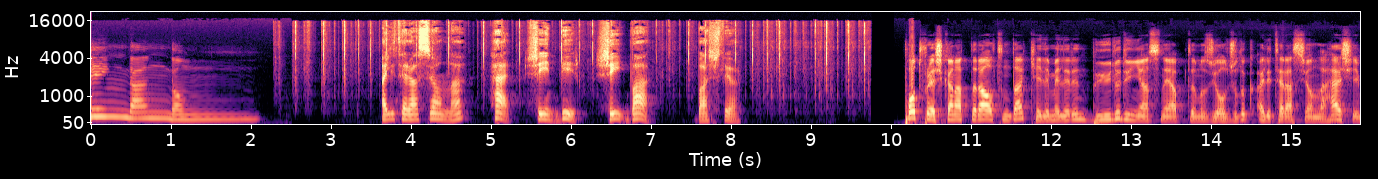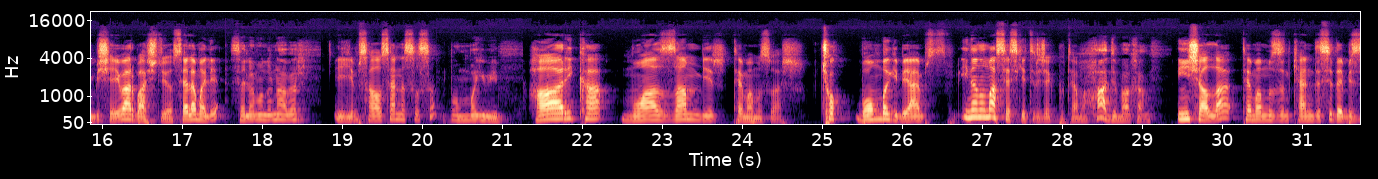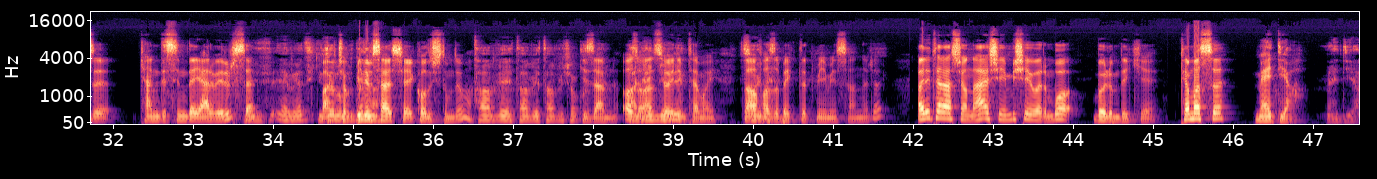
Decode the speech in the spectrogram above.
Ding dang dong. Aliterasyonla her şeyin bir şey var başlıyor. Podfresh kanatları altında kelimelerin büyülü dünyasına yaptığımız yolculuk aliterasyonla her şeyin bir şeyi var başlıyor. Selam Ali. Selam Onur ne haber? İyiyim sağ ol sen nasılsın? Bomba gibiyim. Harika, muazzam bir temamız var. Çok bomba gibi yani inanılmaz ses getirecek bu tema. Hadi bakalım. İnşallah temamızın kendisi de bizi kendisinde yer verirse. Evet güzel Bak olur çok değil mi? bilimsel şey konuştum değil mi? Tabii tabii tabii çok. Gizemli. O zaman Alengirli. söyleyeyim temayı. Daha Söyle. fazla bekletmeyeyim insanları. Aliterasyonda her şeyin bir şey varın bu bölümdeki teması medya. Medya.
